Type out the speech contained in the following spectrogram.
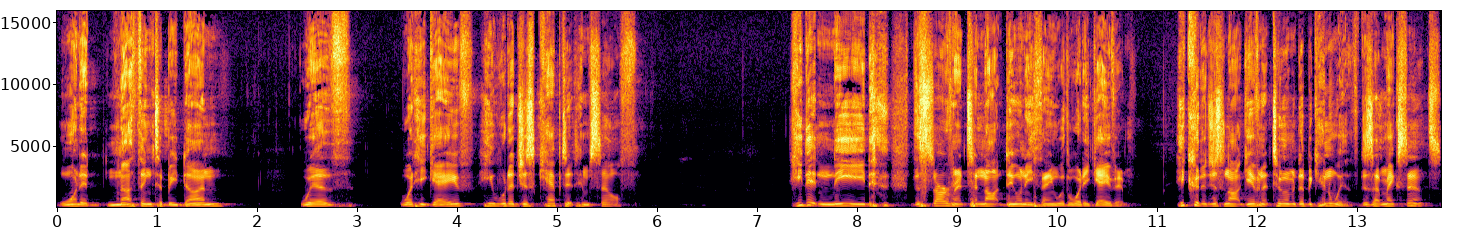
wanted nothing to be done with what he gave, he would have just kept it himself. He didn't need the servant to not do anything with what he gave him. He could have just not given it to him to begin with. Does that make sense?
